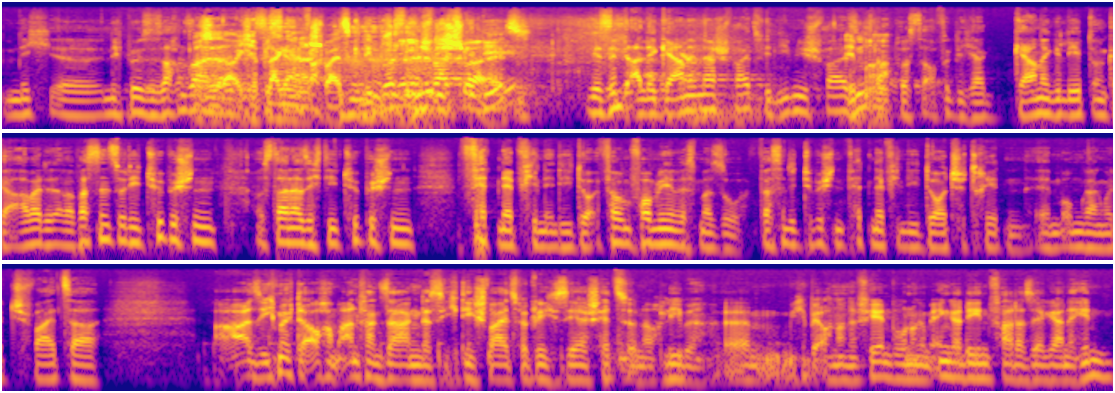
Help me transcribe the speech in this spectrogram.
nicht, äh, nicht böse Sachen sagen. Also, ich habe lange in der Schweiz gelebt. Ich liebe die Schweiz. Wir sind alle gerne in der Schweiz. Wir lieben die Schweiz. Immer. Ich glaub, du hast da auch wirklich ja gerne gelebt und gearbeitet. Aber was sind so die typischen, aus deiner Sicht, die typischen Fettnäpfchen in die Deutsche, formulieren wir es mal so. Was sind die typischen Fettnäpfchen, die Deutsche treten im Umgang mit Schweizer also ich möchte auch am Anfang sagen, dass ich die Schweiz wirklich sehr schätze und auch liebe. Ähm, ich habe ja auch noch eine Ferienwohnung im Engadin, fahre da sehr gerne hin.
